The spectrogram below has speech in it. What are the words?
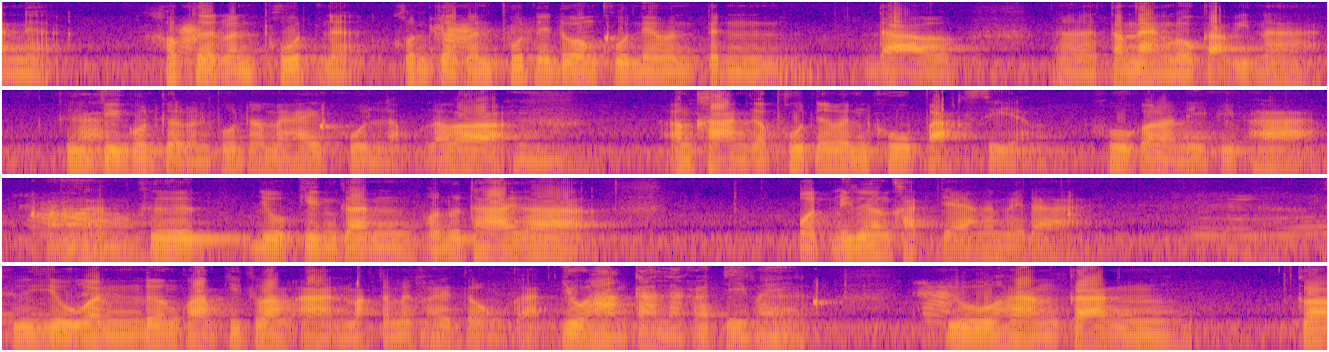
นเนี่ยเขาค่ะเกิดวันพุธเนี่ยคนเกิดค่ะวันพุธในดวงคุณเนี่ยมันเป็นดาวเอ่อตำแหน่งโลกาวินาศคือคจรับริงๆคนเกิดวันพุธน่ะไม่ให้คุณหรอกแล้วก็อืมอังคารกับพุธเนี่ยเป็นคู่ปากเสียง คู่กรณีพิพาทค่ะนะครับอ๋อคืออยู่กินกันผลสุดท้ายก็อดมีเรื่องขัดแย้งกันไม่ได้ม คืออยู่กันเรื่องความคิดความอ่านมักจะไม่ค่อยตรงกัน อยู่ห่างกันแล้วครับดีไหมค่ะอยู่ห่างกันก็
